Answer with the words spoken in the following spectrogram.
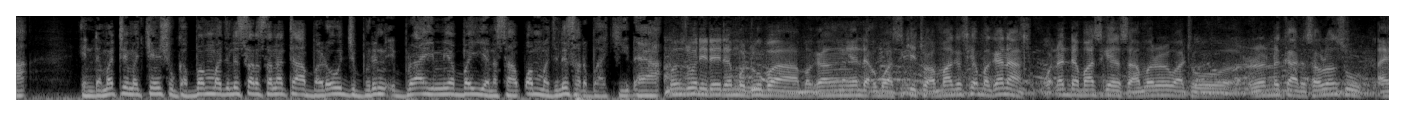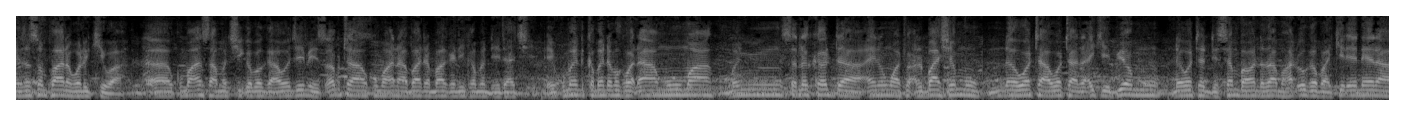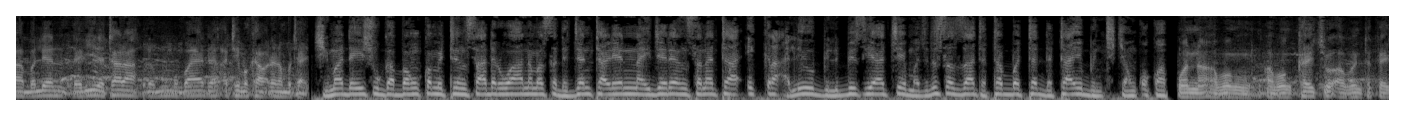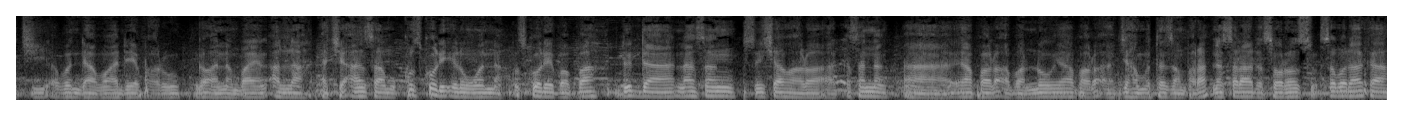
Inda mataimakin shugaban majalisar sanata barau jibrin ibrahim ya bayyana saƙon majalisar baki ɗaya mun zo ne dai don mu duba magan yadda abubuwa suke to amma gaskiya magana waɗanda ma suke samar wato rannuka da sauransu a yanzu sun fara warkewa. Kuma an samu ci gaba ga waje mai tsafta kuma ana ba da magani kamar da ya dace. Kuma kamar da muka faɗa mu ma mun sadakar da ainihin wato albashinmu na wata-wata da ake biyan mu na watan disamba wanda za mu haɗo ga baki ɗaya naira miliyan ɗari da tara domin mu bayar da a taimaka waɗannan mutane. Shi ma dai shugaban kwamitin sadarwa na masadajen tarayyar Nigerian sanata Ikra Aliyu Bilbis ya ce majalisar za ta tabbatar da ta yi binciken kwakwaf. Wannan abun abun kaico abun takaici abun damuwa da ya faru ga wannan bayan Allah. A ce an samu kuskure irin wannan kuskure babba. Duk da na san sun sha faruwa a kasan nan ya faru a Borno ya faru a jihar mu ta Zamfara nasara da sauransu. Saboda haka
